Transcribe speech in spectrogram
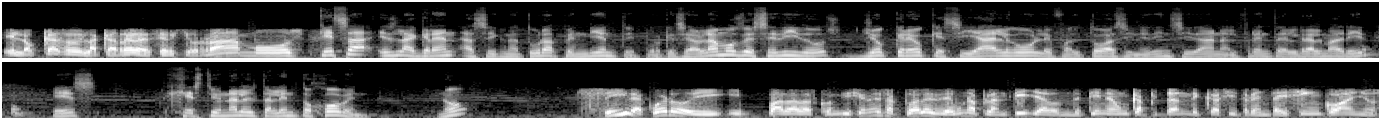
el ocaso de la carrera de Sergio Ramos. Que esa es la gran asignatura pendiente, porque si hablamos de cedidos, yo creo que si algo le faltó a Zinedine Zidane al frente del Real Madrid es gestionar el talento joven, ¿no? Sí, de acuerdo, y, y, para las condiciones actuales de una plantilla donde tiene un capitán de casi 35 años,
